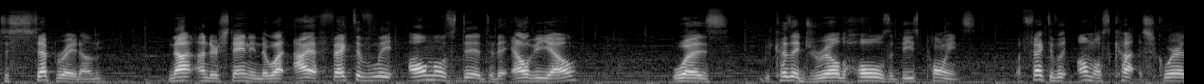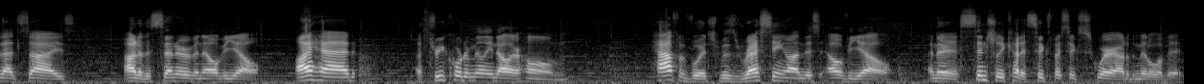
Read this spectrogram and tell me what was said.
to separate them, not understanding that what I effectively almost did to the LVL was because I drilled holes at these points, effectively almost cut a square that size out of the center of an LVL. I had a three quarter million dollar home, half of which was resting on this LVL, and I essentially cut a six by six square out of the middle of it.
